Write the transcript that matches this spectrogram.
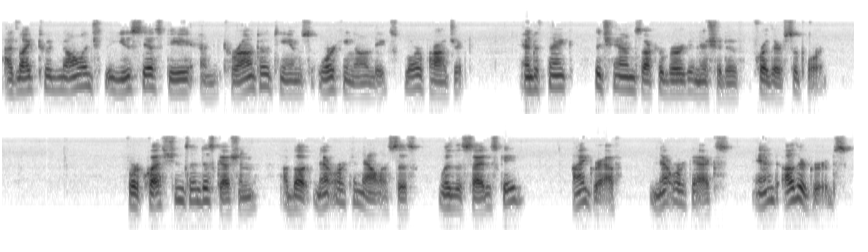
I'd like to acknowledge the UCSD and Toronto teams working on the Explore project and to thank the Chan Zuckerberg Initiative for their support. For questions and discussion about network analysis with the Cytoscape, iGraph, NetworkX, and other groups,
